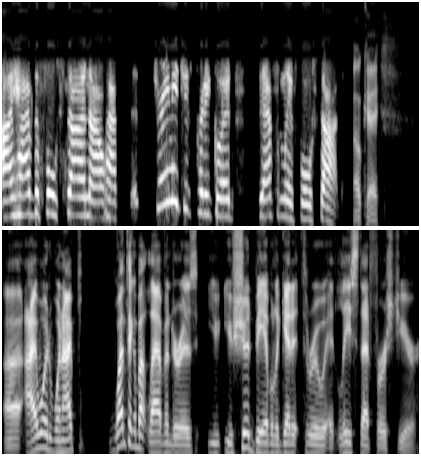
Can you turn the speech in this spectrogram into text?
I have the full sun. I'll have drainage is pretty good. Definitely full sun. Okay. Uh, I would when I one thing about lavender is you you should be able to get it through at least that first year.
